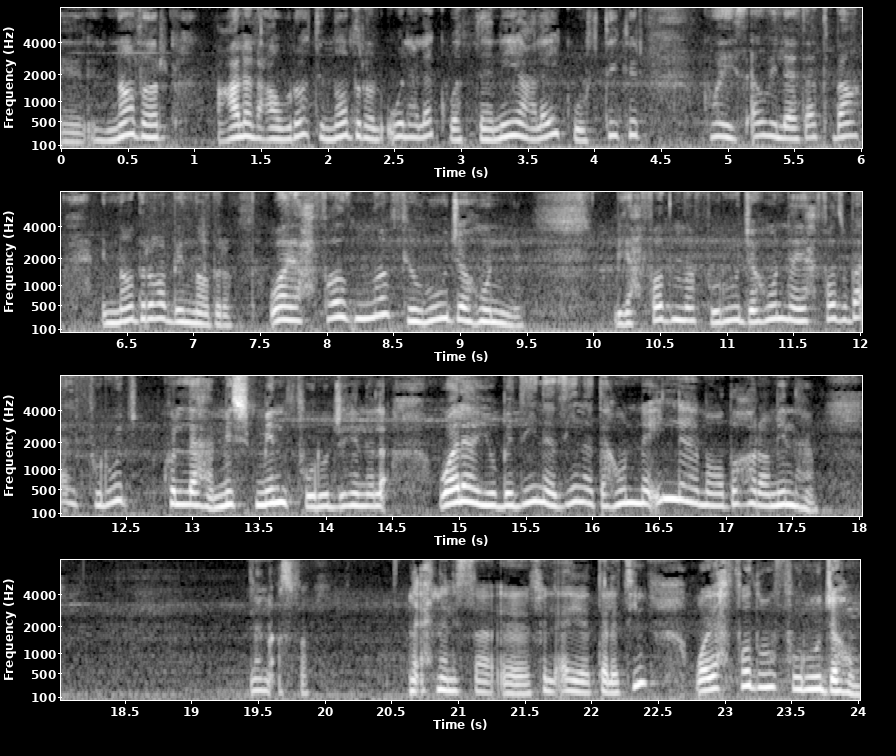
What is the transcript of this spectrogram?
النظر على العورات النظرة الأولى لك والثانية عليك. وافتكر كويس قوي لا تتبع النظرة بالنظرة. ويحفظن فروجهن. بيحفظن فروجهن يحفظوا بقى الفروج كلها مش من فروجهن لا. ولا يبدين زينتهن إلا ما ظهر منها. أنا أسفة. إحنا لسه آه، في الآية 30 ويحفظوا فروجهم.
